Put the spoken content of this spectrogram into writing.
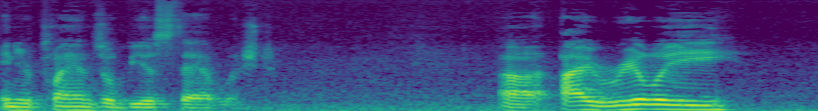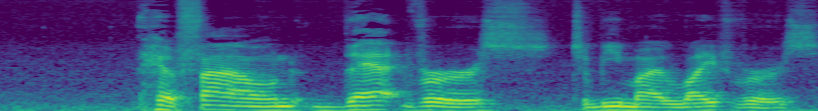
and your plans will be established. Uh, I really have found that verse to be my life verse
